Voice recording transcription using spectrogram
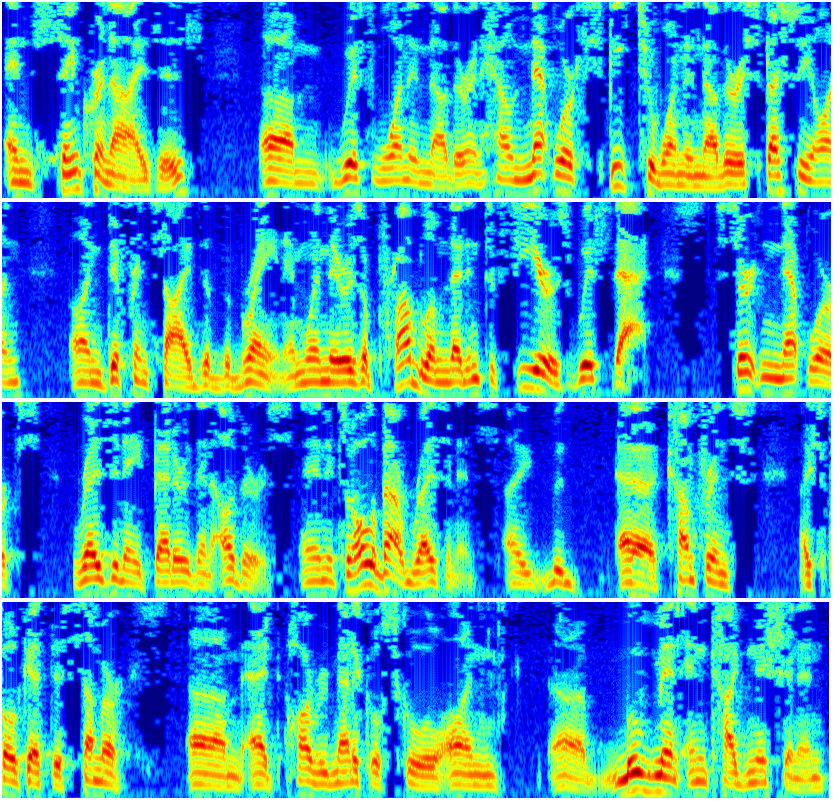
and synchronizes um, with one another, and how networks speak to one another, especially on on different sides of the brain. And when there is a problem that interferes with that, certain networks resonate better than others. And it's all about resonance. I, at a conference I spoke at this summer um, at Harvard Medical School on uh, movement and cognition. And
